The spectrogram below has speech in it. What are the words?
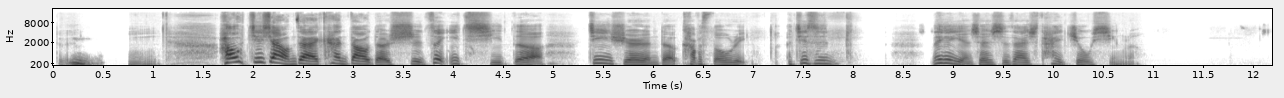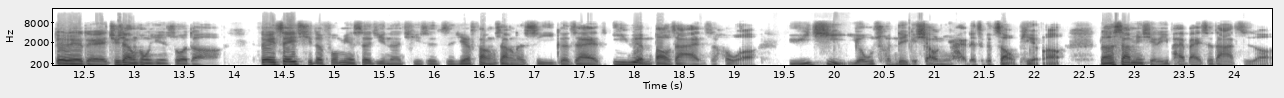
对，嗯嗯。好，接下来我们再来看到的是这一期的。经济学人的 Cup story，其实那个眼神实在是太揪心了。对对对，就像凤馨说的啊，所以这一期的封面设计呢，其实直接放上了是一个在医院爆炸案之后啊，余悸犹存的一个小女孩的这个照片啊，然后上面写了一排白色大字哦，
